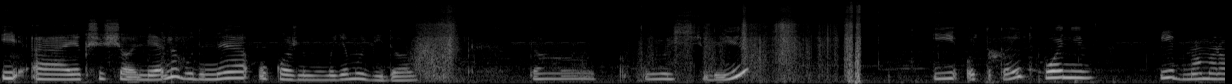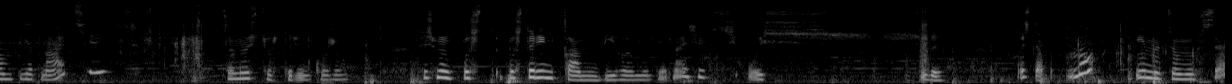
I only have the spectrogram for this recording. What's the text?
І е, якщо що, Лена буде не у кожному моєму відео. Так, ось сюди. І ось таке от поні під номером 15. Це на ось цю сторінку вже. Щось ми по, по сторінкам бігаємо. 15, ось сюди. Ось так. Ну, і на цьому все.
